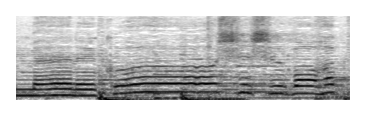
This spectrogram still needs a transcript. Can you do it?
मैंने कोशिश बहुत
